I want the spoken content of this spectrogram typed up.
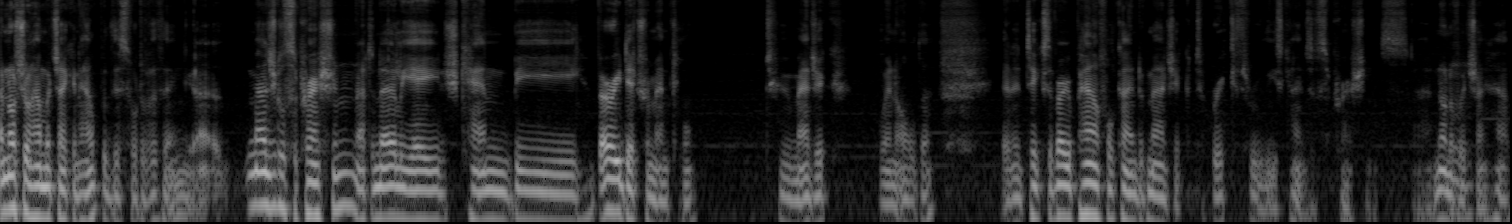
I'm not sure how much I can help with this sort of a thing. Uh, magical suppression at an early age can be very detrimental to magic when older, and it takes a very powerful kind of magic to break through these kinds of suppressions, uh, none of Hmm. which I have.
